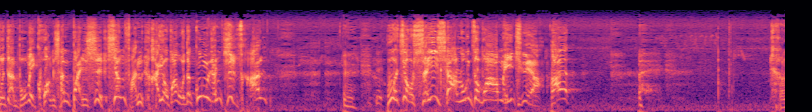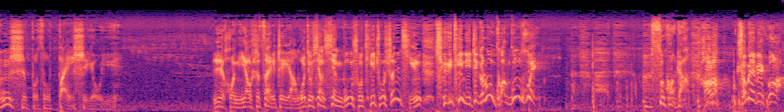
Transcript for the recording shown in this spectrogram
不但不为矿山办事，相反还要把我的工人致残。我叫谁下笼子挖煤去啊？啊！成事不足，败事有余。日后你要是再这样，我就向县公署提出申请，取缔你这个路矿工会。苏矿长，好了，什么也别说了，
